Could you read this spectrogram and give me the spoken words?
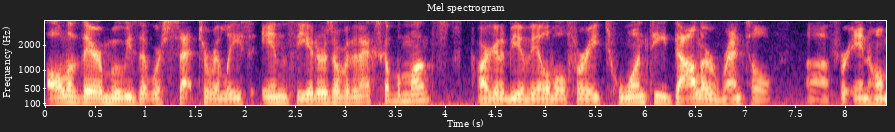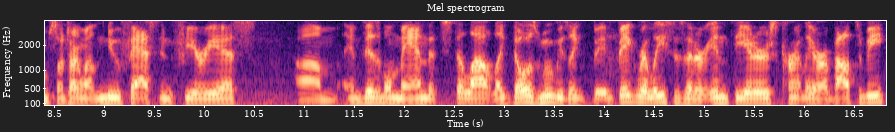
all of their movies that were set to release in theaters over the next couple months are going to be available for a $20 rental uh, for in home. So I'm talking about new Fast and Furious, um, Invisible Man that's still out. Like those movies, like big, big releases that are in theaters currently are about to be.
